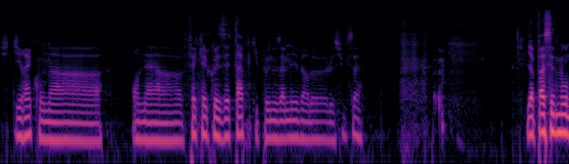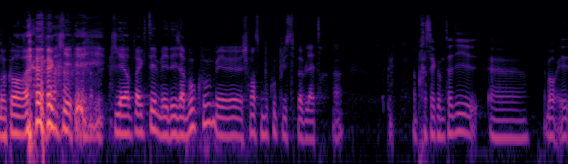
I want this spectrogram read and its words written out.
Je dirais qu'on a, on a fait quelques étapes qui peuvent nous amener vers le, le succès. Il n'y a pas assez de monde encore qui, est, qui est impacté, mais déjà beaucoup, mais je pense beaucoup plus peuvent l'être. hein. Après, c'est comme tu as dit. euh, bon, et-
